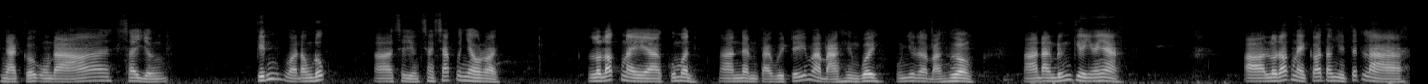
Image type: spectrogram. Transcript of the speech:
nhà cửa cũng đã xây dựng kín và đông đúc à, xây dựng san sát với nhau rồi. Lô đất này à, của mình à, nằm tại vị trí mà bạn Hiền Quy cũng như là bạn Hường à, đang đứng kia cả nhà à, lô đất này có tổng diện tích là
